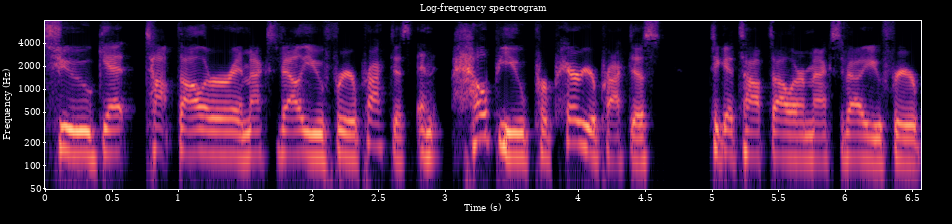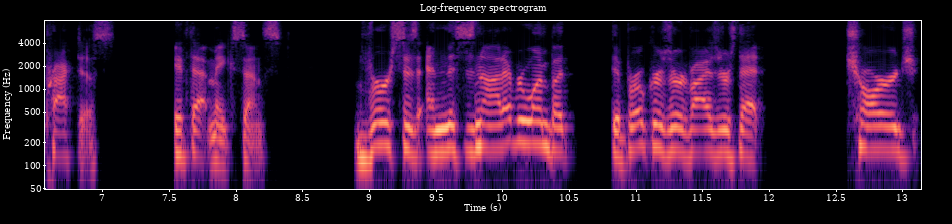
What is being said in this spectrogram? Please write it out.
to get top dollar and max value for your practice and help you prepare your practice to get top dollar and max value for your practice, if that makes sense. Versus, and this is not everyone, but the brokers or advisors that charge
